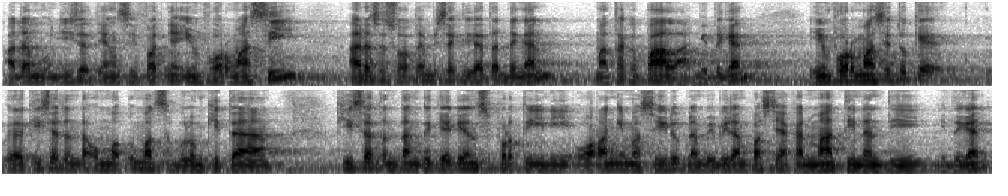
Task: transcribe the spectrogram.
Ada mujizat yang sifatnya informasi, ada sesuatu yang bisa kelihatan dengan mata kepala, gitu kan? Informasi itu kayak eh, kisah tentang umat-umat sebelum kita, kisah tentang kejadian seperti ini, orangnya masih hidup Nabi bilang pasti akan mati nanti, gitu kan?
